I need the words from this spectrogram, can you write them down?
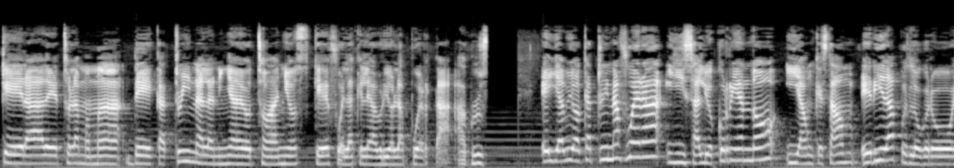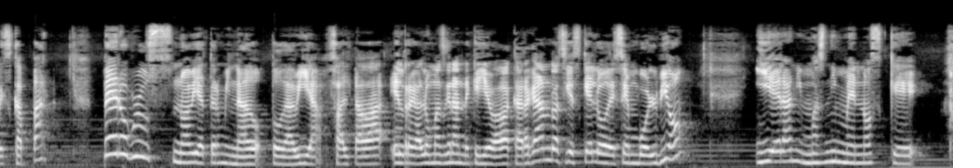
que era de hecho la mamá de Katrina, la niña de 8 años, que fue la que le abrió la puerta a Bruce. Ella vio a Katrina afuera y salió corriendo y aunque estaba herida, pues logró escapar. Pero Bruce no había terminado todavía, faltaba el regalo más grande que llevaba cargando, así es que lo desenvolvió y era ni más ni menos que, no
